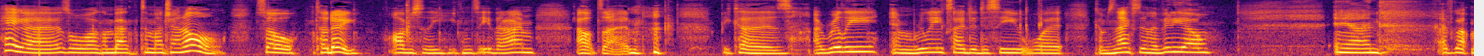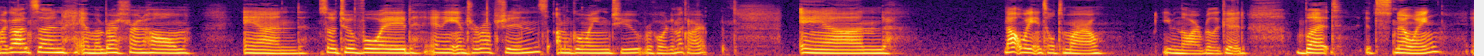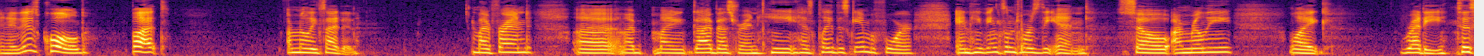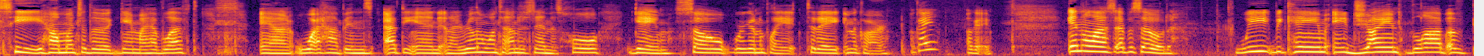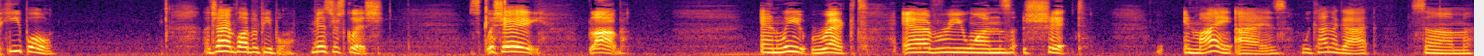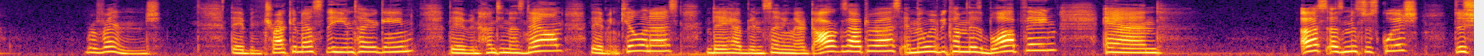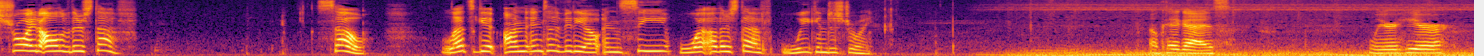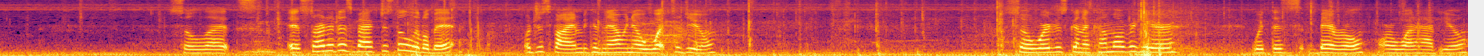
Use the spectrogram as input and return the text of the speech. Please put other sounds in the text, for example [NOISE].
Hey guys, welcome back to my channel. So today, obviously you can see that I'm outside [LAUGHS] because I really am really excited to see what comes next in the video. And I've got my godson and my best friend home and so to avoid any interruptions, I'm going to record in the car and not wait until tomorrow, even though I really could. But it's snowing and it is cold, but I'm really excited. My friend, uh, my, my guy best friend, he has played this game before and he thinks I'm towards the end. So I'm really like ready to see how much of the game I have left and what happens at the end and I really want to understand this whole game so we're gonna play it today in the car okay okay in the last episode we became a giant blob of people a giant blob of people Mr. Squish squishy blob and we wrecked everyone's shit in my eyes we kind of got some revenge They've been tracking us the entire game. They've been hunting us down. They've been killing us. They have been sending their dogs after us. And then we become this blob thing. And us, as Mr. Squish, destroyed all of their stuff. So, let's get on into the video and see what other stuff we can destroy. Okay, guys. We're here so let's, it started us back just a little bit, which is fine because now we know what to do. So we're just gonna come over here with this barrel or what have you.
